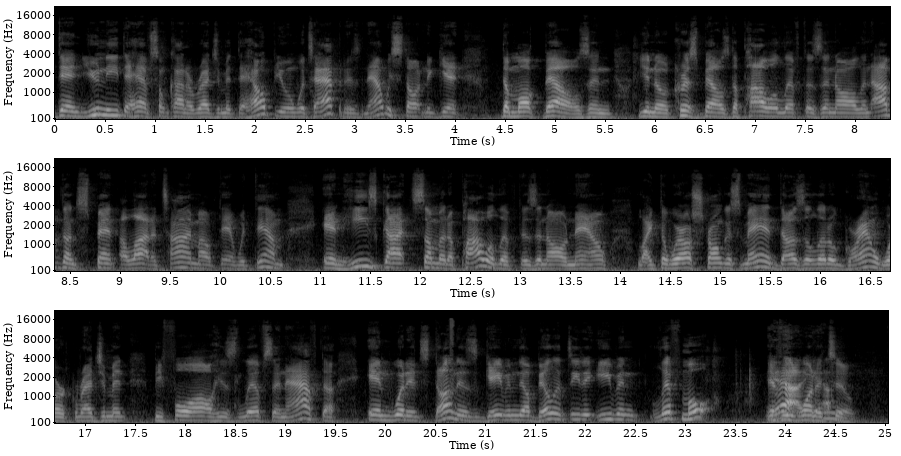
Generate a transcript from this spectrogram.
then you need to have some kind of regiment to help you. And what's happening is now we're starting to get the Mark Bells and you know Chris Bells, the power lifters and all. And I've done spent a lot of time out there with them, and he's got some of the power lifters and all now. Like the world's strongest man does a little groundwork regiment before all his lifts and after. And what it's done is gave him the ability to even lift more if Yeah, he wanted yeah. to.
